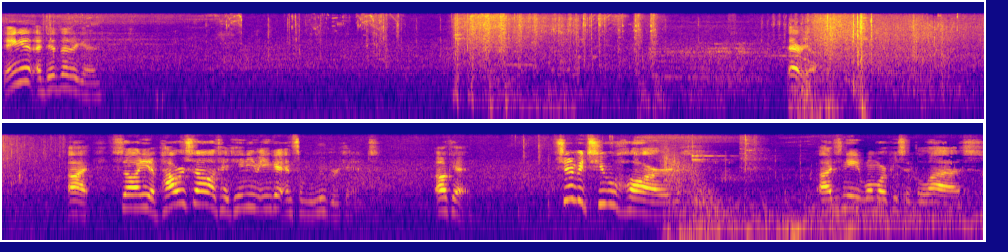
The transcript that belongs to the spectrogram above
Dang it, I did that again. There we go. Alright, so I need a power cell, a titanium ingot, and some lubricant. Okay. Shouldn't be too hard. I just need one more piece of glass.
